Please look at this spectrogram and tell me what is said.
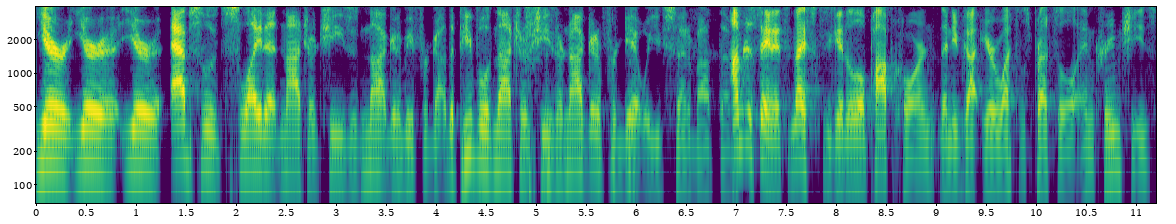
your your your absolute slight at nacho cheese is not gonna be forgotten. The people of nacho cheese are not gonna forget what you've said about them. I'm just saying it's nice because you get a little popcorn, then you've got your Wetzel's pretzel and cream cheese.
